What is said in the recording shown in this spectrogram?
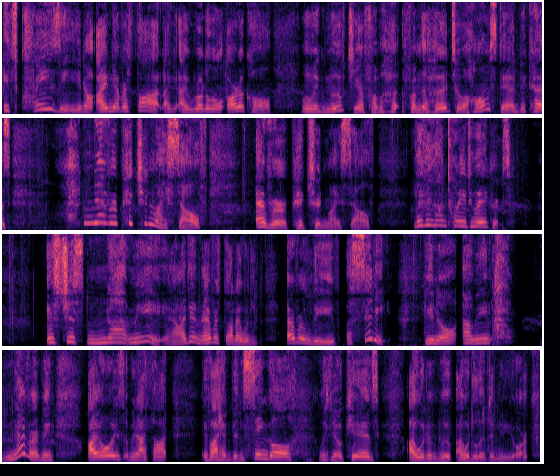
it's crazy. You know, I never thought. I, I wrote a little article when we moved here from from the hood to a homestead because I never pictured myself, ever pictured myself living on 22 acres it's just not me. I didn't ever thought I would ever leave a city. You know, I mean, never. I mean, I always, I mean, I thought if I had been single with no kids, I would have moved, I would have lived in New York.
